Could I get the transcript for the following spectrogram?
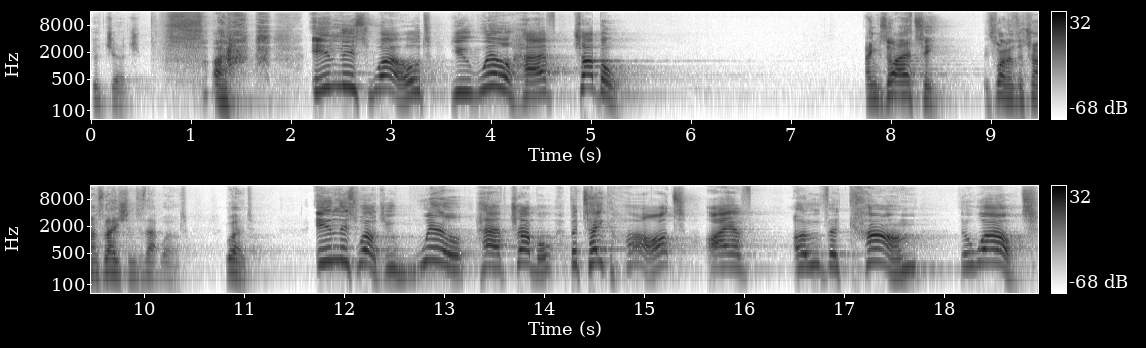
Good church. Uh, in this world, you will have trouble. Anxiety is one of the translations of that word. Word. In this world, you will have trouble, but take heart, I have overcome the world.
